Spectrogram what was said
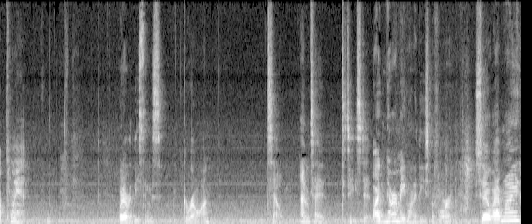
a plant, whatever these things grow on. So I'm excited to taste it. I've never made one of these before. So I have my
